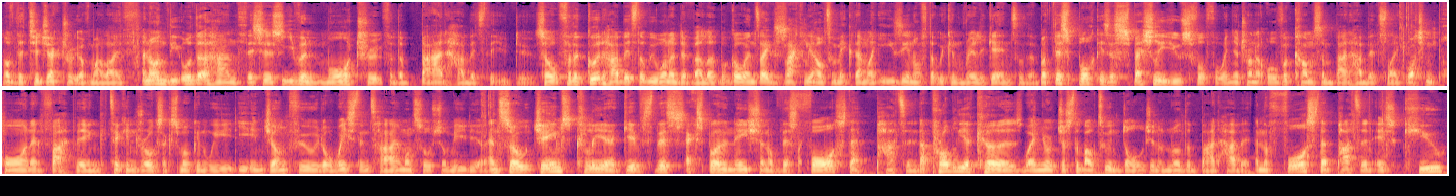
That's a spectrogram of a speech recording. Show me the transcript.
of the trajectory of my life. And on the other hand, this is even more true for the bad habits that you do. So for the good habits that we want to develop, we'll go into exactly how to make them like easy enough that we can really get into them. But this book is especially useful for when you're trying to overcome some bad habits like watching porn and fapping, taking drugs like smoking weed, eating junk food, or wasting time on social media. And so James Clear gives this explanation of this four step pattern that probably occurs when you're just about to indulge in another bad habit. And the four step pattern is cue,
